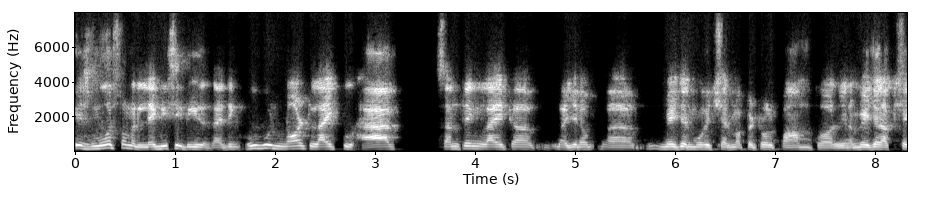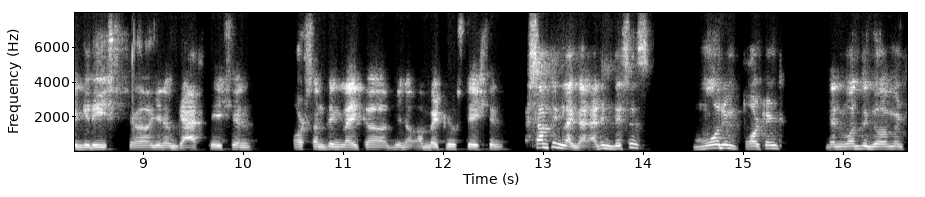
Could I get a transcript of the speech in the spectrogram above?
is more from a legacy reasons. I think who would not like to have something like a, you know, uh, major Mohit Sharma petrol pump or, you know, major Akshay Girish, uh, you know, gas station or something like a, you know, a metro station, something like that. I think this is more important than what the government,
